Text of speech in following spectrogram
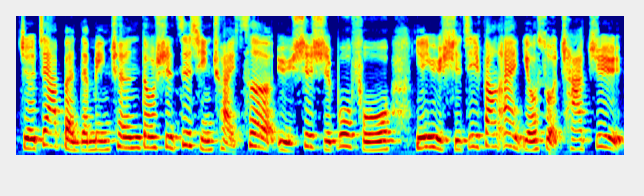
折价本的名称都是自行揣测，与事实不符，也与实际方案有所差距。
